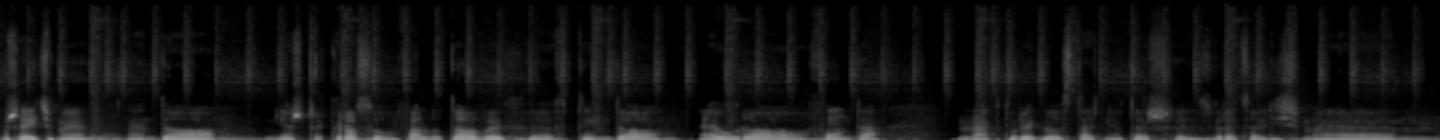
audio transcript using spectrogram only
przejdźmy do jeszcze krosów walutowych, w tym do euro-funta, na którego ostatnio też zwracaliśmy mm,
